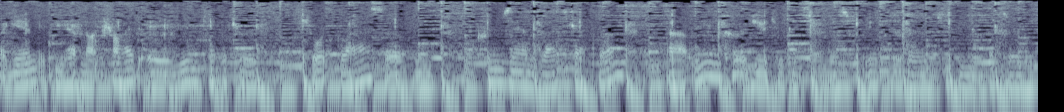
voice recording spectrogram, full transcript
Again, if you have not tried a room temperature short glass of the Cruzan Blackstrap Rum, uh, we encourage you to consume this if you're going to be observing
